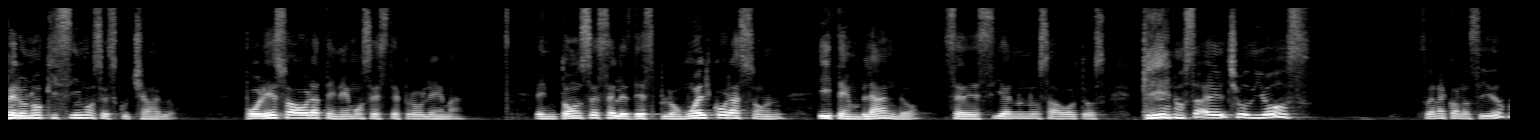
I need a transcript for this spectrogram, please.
pero no quisimos escucharlo. Por eso ahora tenemos este problema. Entonces se les desplomó el corazón y temblando se decían unos a otros, ¿qué nos ha hecho Dios? ¿Suena conocido?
